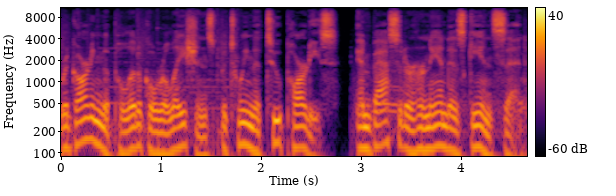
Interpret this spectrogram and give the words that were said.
Regarding the political relations between the two parties, Ambassador Hernandez Guillen said,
